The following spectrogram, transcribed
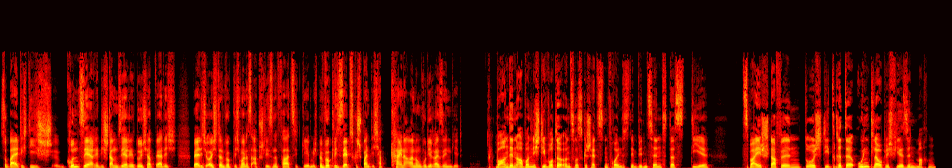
sobald ich die Sch- Grundserie, die Stammserie durch habe, werde ich, werde ich euch dann wirklich mal das abschließende Fazit geben. Ich bin wirklich selbst gespannt. Ich habe keine Ahnung, wo die Reise hingeht. Waren denn aber nicht die Worte unseres geschätzten Freundes, dem Vincent, dass die zwei Staffeln durch die dritte unglaublich viel Sinn machen?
